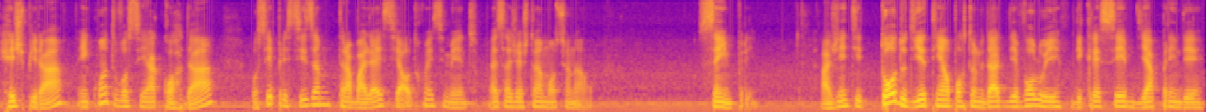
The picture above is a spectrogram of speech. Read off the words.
respirar, enquanto você acordar, você precisa trabalhar esse autoconhecimento, essa gestão emocional. Sempre. A gente todo dia tem a oportunidade de evoluir, de crescer, de aprender.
